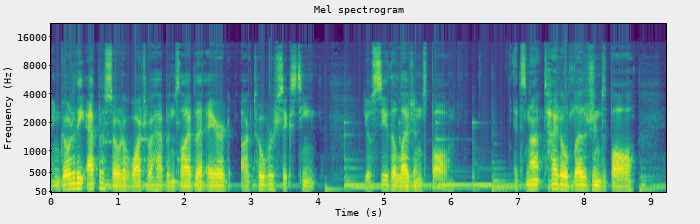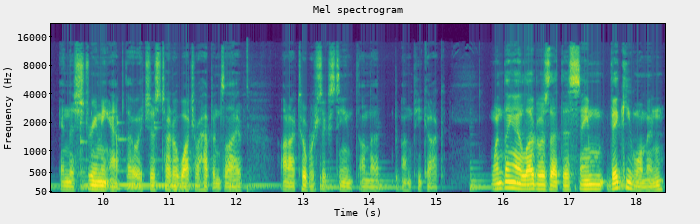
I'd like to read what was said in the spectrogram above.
and go to the episode of Watch What Happens Live that aired October 16th. You'll see the Legends Ball. It's not titled Legends Ball in the streaming app though. It's just titled Watch What Happens Live on October 16th on the on Peacock. One thing I loved was that this same Vicki woman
